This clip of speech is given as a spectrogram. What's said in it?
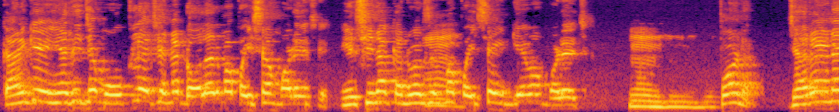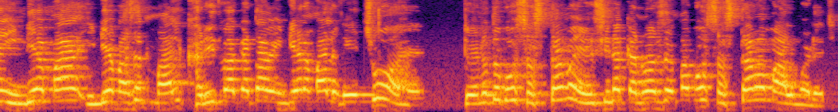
કારણ કે અહીંયાથી જે મોકલે છે એને ડોલરમાં પૈસા મળે છે. એસીના કન્વર્ઝનમાં. પૈસા ઇન્ડિયામાં મળે છે. પણ જ્યારે એને ઇન્ડિયામાં ઇન્ડિયા પાસે માલ ખરીદવા કરતા ઇન્ડિયાનો માલ વેચવો હોય તો એને તો બહુ સસ્તામાં એસીના કન્વર્ઝનમાં બહુ સસ્તામાં માલ મળે છે.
